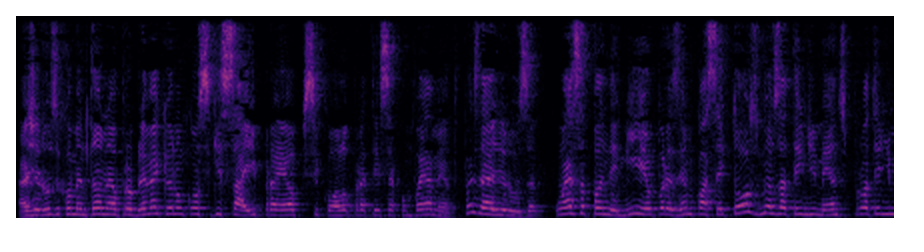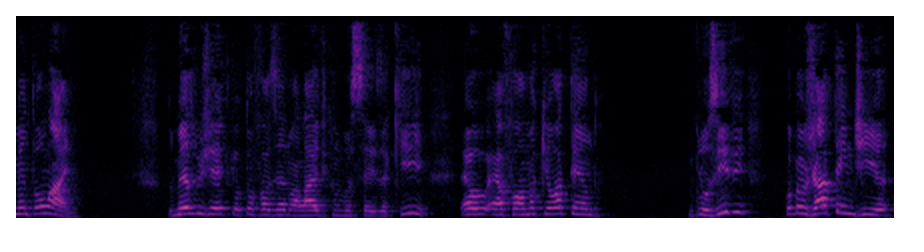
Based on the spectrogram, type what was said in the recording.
A Jerusa comentando, né, o problema é que eu não consegui sair para ir ao psicólogo para ter esse acompanhamento. Pois é, Jerusa, com essa pandemia, eu, por exemplo, passei todos os meus atendimentos para o atendimento online. Do mesmo jeito que eu estou fazendo a live com vocês aqui, é, é a forma que eu atendo. Inclusive, como eu já atendia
